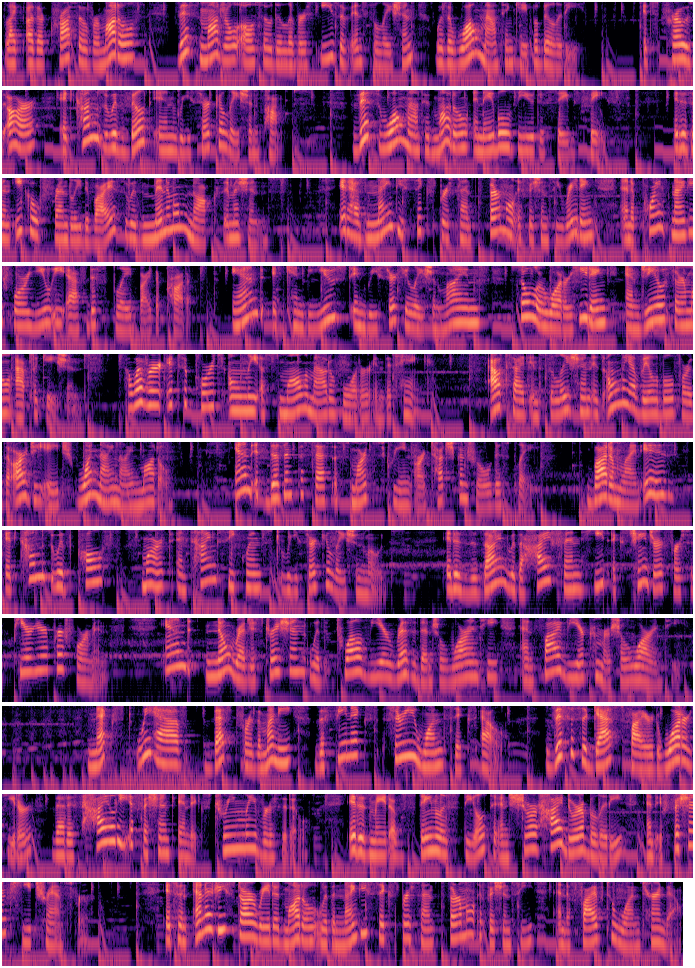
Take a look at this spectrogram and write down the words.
Like other crossover models, this module also delivers ease of installation with a wall mounting capability. Its pros are it comes with built-in recirculation pumps. This wall-mounted model enables you to save space. It is an eco-friendly device with minimum NOx emissions. It has 96% thermal efficiency rating and a 0.94 UEF displayed by the product. And it can be used in recirculation lines, solar water heating, and geothermal applications. However, it supports only a small amount of water in the tank. Outside installation is only available for the RGH 199 model and it doesn't possess a smart screen or touch control display. Bottom line is, it comes with pulse, smart, and time-sequenced recirculation modes. It is designed with a high-fin heat exchanger for superior performance, and no registration with 12-year residential warranty and 5-year commercial warranty. Next, we have Best for the money, the Phoenix 316L. This is a gas-fired water heater that is highly efficient and extremely versatile. It is made of stainless steel to ensure high durability and efficient heat transfer. It's an Energy Star rated model with a 96% thermal efficiency and a 5 to 1 turndown.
